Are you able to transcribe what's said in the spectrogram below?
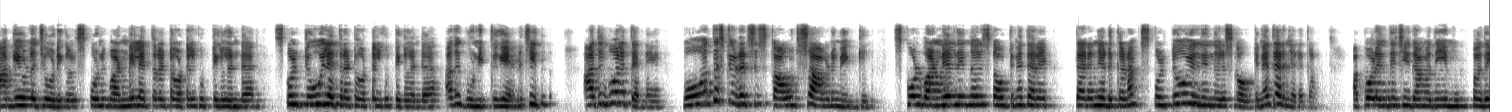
ആകെയുള്ള ജോഡികൾ സ്കൂൾ വണ്ണിൽ എത്ര ടോട്ടൽ കുട്ടികളുണ്ട്? സ്കൂൾ ടൂവിൽ എത്ര ടോട്ടൽ കുട്ടികളുണ്ട്? അത് ഗുണിക്കുകയാണ് ചെയ്തത്. അതുപോലെ തന്നെ ബോത്ത് സ്റ്റുഡൻസ് സ്കൗട്ട്സ് ആവണമെങ്കിൽ സ്കൂൾ വണ്ണിൽ നിന്ന് ഒരു സ്കൗട്ടിനെ തെര തെരഞ്ഞെടുക്കണം സ്കൂൾ ടൂവിൽ നിന്ന് ഒരു സ്കൗട്ടിനെ തെരഞ്ഞെടുക്കണം. അപ്പോൾ എന്ത് ചെയ്താൽ മതി? മുപ്പത്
